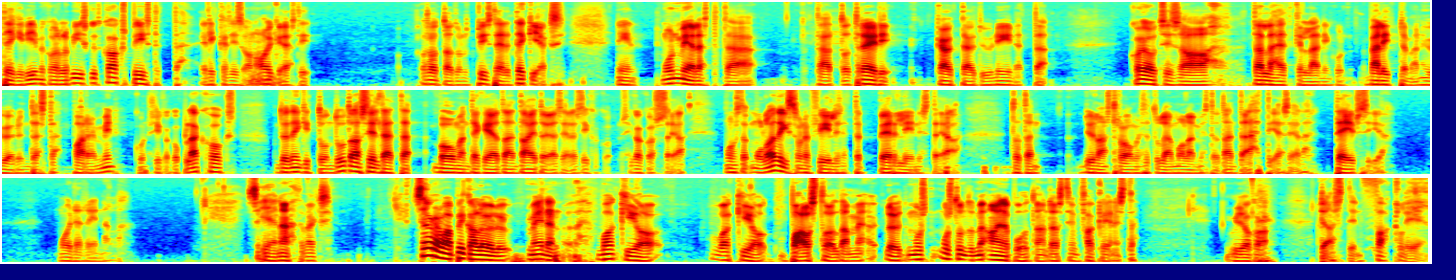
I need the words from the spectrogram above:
teki viime kaudella 52 pistettä, eli siis on mm. oikeasti osoittautunut pisteiden tekijäksi, niin mun mielestä tämä, tämä tuo trade käyttäytyy niin, että Coyote saa tällä hetkellä niin kuin välittömän hyödyn tästä paremmin kuin Chicago Blackhawks, mutta jotenkin tuntuu taas siltä, että Bowman tekee jotain taitoja siellä Chicagossa. Ja musta, mulla on jotenkin sellainen fiilis, että Berliinistä ja tota, Dylan Stromista tulee molemmista jotain tähtiä siellä Tavesin ja muiden rinnalla. Se jää nähtäväksi. Seuraava pikalöyly meidän vakio, vakio palstoiltamme löytyy. Musta must tuntuu, että me aina puhutaan Dustin Faklienista, joka... Dustin Faklien.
